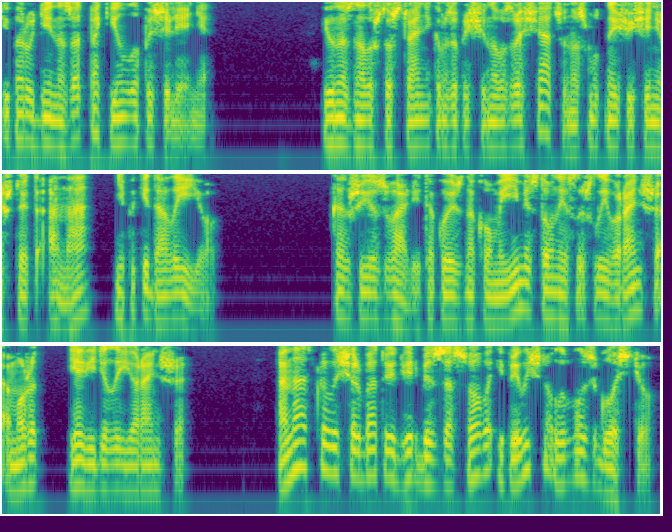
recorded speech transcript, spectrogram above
и пару дней назад покинула поселение. Юна знала, что странникам запрещено возвращаться, но смутное ощущение, что это она, не покидало ее. Как же ее звали? Такое знакомое имя, словно я слышала его раньше, а может, я видела ее раньше. Она открыла щербатую дверь без засова и привычно улыбнулась гостю.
